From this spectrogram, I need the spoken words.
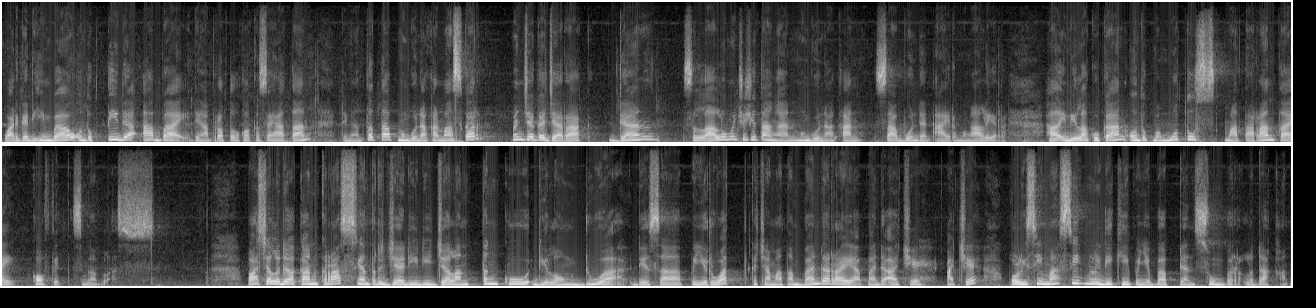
Warga dihimbau untuk tidak abai dengan protokol kesehatan dengan tetap menggunakan masker, menjaga jarak, dan selalu mencuci tangan menggunakan sabun dan air mengalir. Hal ini dilakukan untuk memutus mata rantai COVID-19. Pasca ledakan keras yang terjadi di Jalan Tengku Dilong 2, Desa Peyirwat, Kecamatan Bandaraya, Banda Aceh, Aceh, polisi masih melidiki penyebab dan sumber ledakan.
